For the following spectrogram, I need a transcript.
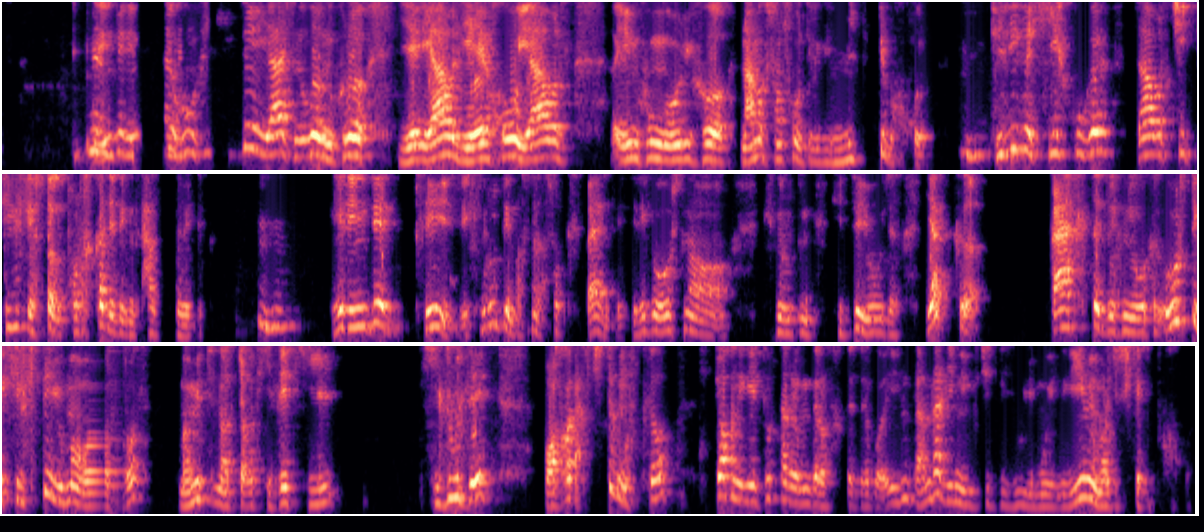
Бид нэр энэ дээр хүн хизээ яаж нөгөө нөхрөө яавал ярих уу яавал энэ хүн өөрийнхөө намайг сонсох үнийг мэддэг байхгүй? Тэрийг хийхгүйгээр заавал чи тэгэх ёстой гэж тулах гэдэг нэг тал байдаг. Тэгэхээр энэ дээр please эхнэрүүдийн бас нэг асуудал байна. Тэрийг өөрснөө эхнэрүүд нь хизээ юу гэж яг гайхалтай зүйл нь юу гэхээр өөртөө хэрэгтэй юм бол момент нь олж байгаад хилээд хилүүлээд болгоод авчдаг мөртлөө жоох нэг төр тар юм дээр болохтой зэрэг энэ дандаа л энэ ингэж идэг юу юм уу? Нэг ийм юм орж байдаг байхгүй.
